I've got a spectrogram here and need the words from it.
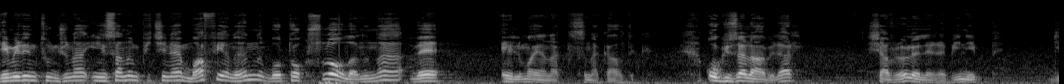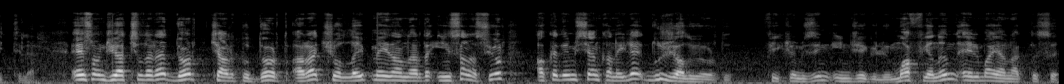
demirin tuncuna, insanın piçine, mafyanın botokslu olanına ve elma yanaklısına kaldık. O güzel abiler Chevrolet'lere binip gittiler. En son cihatçılara 4 çarpı 4 araç yollayıp meydanlarda insan asıyor, akademisyen kanıyla duş alıyordu. Fikrimizin ince gülü, mafyanın elma yanaklısı.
